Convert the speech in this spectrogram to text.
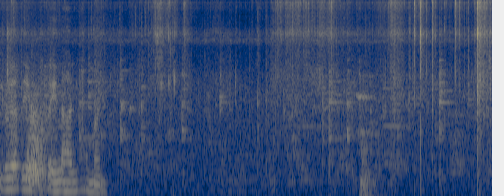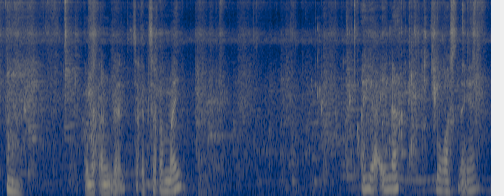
Tignan natin yung patay na halaman. Mm. Kung matanggal. Sakit sa kamay. Ayain na. Bukas na yan.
